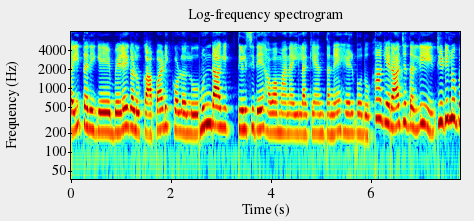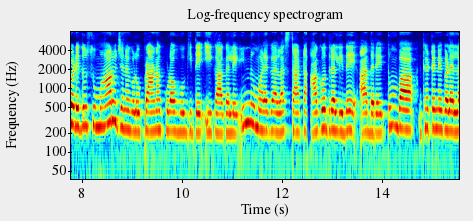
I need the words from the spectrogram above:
ರೈತರಿಗೆ ಬೆಳೆಗಳು ಕಾಪಾಡಿಕೊಳ್ಳಲು ಮುಂದಾಗಿ ತಿಳಿಸಿದೆ ಹವಾಮಾನ ಇಲಾಖೆ ಅಂತಾನೆ ಹೇಳ್ಬೋದು. ಹಾಗೆ ರಾಜ್ಯದಲ್ಲಿ ಸಿಡಿಲು ಬಡಿದು ಸುಮಾರು ಜನಗಳು ಪ್ರಾಣ ಕೂಡ ಹೋಗಿದೆ. ಈಗಾಗಲೇ ಇನ್ನು ಮಳೆಗಾಲ ಸ್ಟಾರ್ಟ್ ಆಗೋದ್ರಲ್ಲಿದೆ. ಆದರೆ ತುಂಬಾ ಘಟನೆಗಳೆಲ್ಲ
